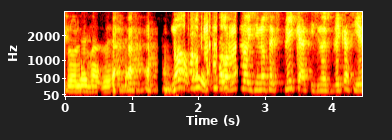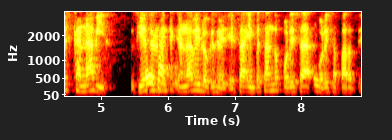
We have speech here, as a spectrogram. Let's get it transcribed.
problemas. no, Orlando, y si nos explicas, y si nos explicas si es cannabis, si es realmente cannabis lo que se está empezando por esa, por esa parte.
